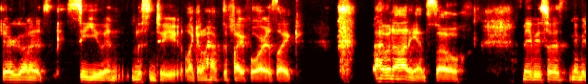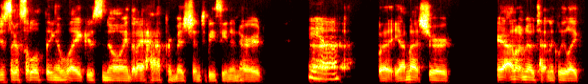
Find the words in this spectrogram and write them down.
they're gonna see you and listen to you. Like I don't have to fight for it. It's like I have an audience, so maybe so it's maybe just like a subtle thing of like just knowing that I have permission to be seen and heard. Yeah. Uh, but yeah, I'm not sure. Yeah, I don't know technically like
